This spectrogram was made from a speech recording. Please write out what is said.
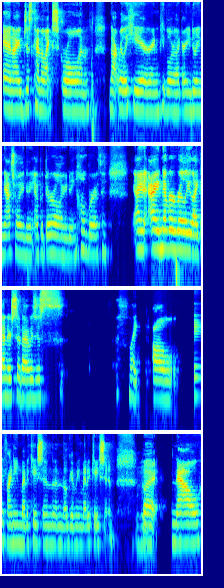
and I just kind of like scroll and not really hear. And people are like, "Are you doing natural? Are you doing epidural? Are you doing home birth?" And I I never really like understood. I was just like, "I'll if I need medication, then they'll give me medication. Mm-hmm. But now,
